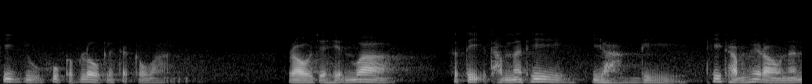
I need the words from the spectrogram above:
ที่อยู่คู่กับโลกและจักรวาล เราจะเห็นว่าสติทำหน้าที่อย่างดีที่ทำให้เรานั้น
